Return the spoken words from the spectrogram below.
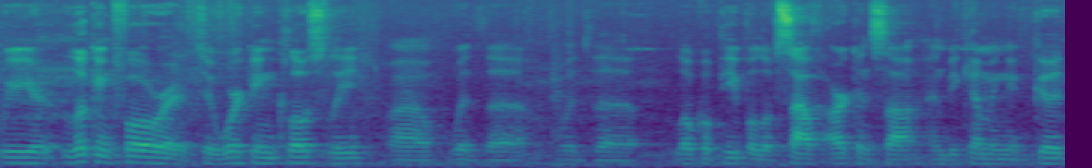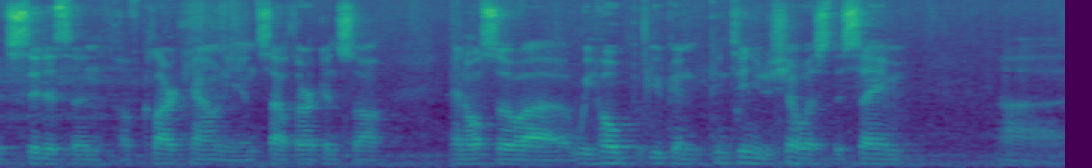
we're looking forward to working closely uh, with, the, with the local people of South Arkansas and becoming a good citizen of Clark County and South Arkansas. And also, uh, we hope you can continue to show us the same uh,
